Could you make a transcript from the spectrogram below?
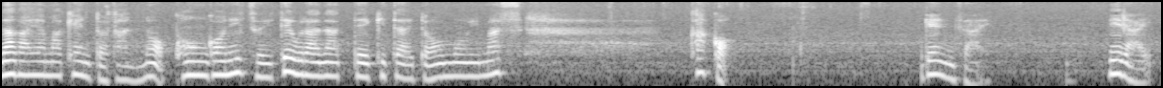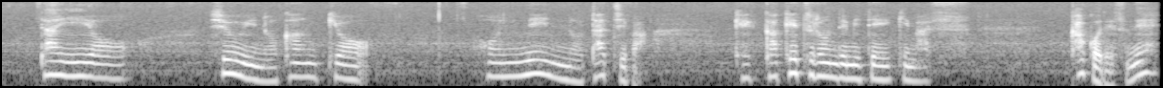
永山健人さんの今後について占っていきたいと思います。過去、現在、未来、対応、周囲の環境、本人の立場、結果結論で見ていきます。過去ですね。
